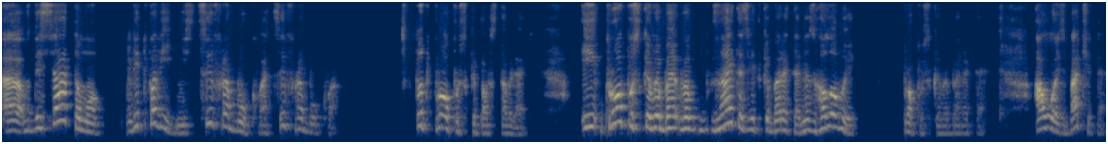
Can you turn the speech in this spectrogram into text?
Е, В десятому відповідність, цифра буква, цифра буква. Тут пропуски повставлять. І пропуски ви, ви знаєте, звідки берете? Не з голови пропуски ви берете. А ось, бачите,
